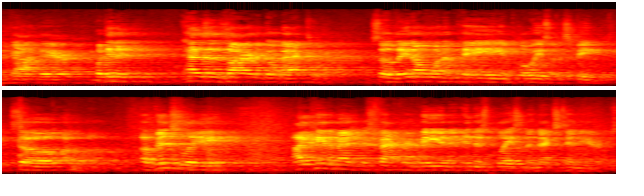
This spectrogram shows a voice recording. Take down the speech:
had got there, but then it has a desire to go back to it. So they don't want to pay employees, so to speak. So uh, eventually, I can't imagine this factory being in this place in the next 10 years.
